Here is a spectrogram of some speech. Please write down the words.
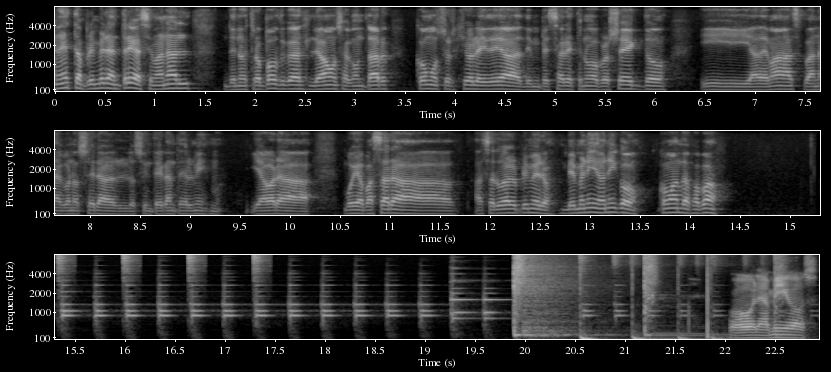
En esta primera entrega semanal de nuestro podcast le vamos a contar cómo surgió la idea de empezar este nuevo proyecto y además van a conocer a los integrantes del mismo. Y ahora voy a pasar a, a saludar al primero. Bienvenido Nico, ¿cómo andas papá? Hola amigos,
